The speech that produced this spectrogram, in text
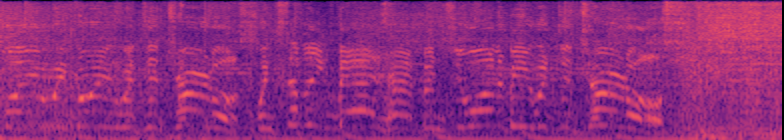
Why are we going with the turtles? When something bad happens, you want to be with the turtles.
